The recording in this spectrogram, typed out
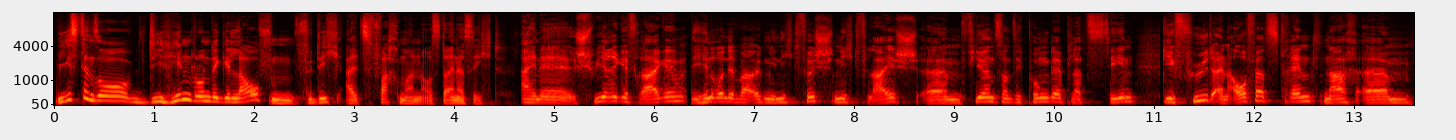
Wie ist denn so die Hinrunde gelaufen für dich als Fachmann aus deiner Sicht? Eine schwierige Frage. Die Hinrunde war irgendwie nicht Fisch, nicht Fleisch. Ähm, 24 Punkte, Platz 10. Gefühlt ein Aufwärtstrend nach ähm,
